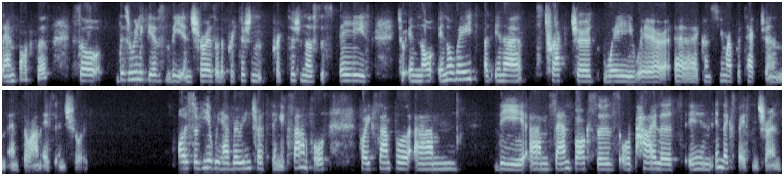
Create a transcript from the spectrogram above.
sandboxes. So this really gives the insurers or the practition, practitioners the space to inno innovate, but in a structured way where uh, consumer protection and so on is ensured. Also here we have very interesting examples. For example, um, the um, sandboxes or pilots in index-based insurance.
